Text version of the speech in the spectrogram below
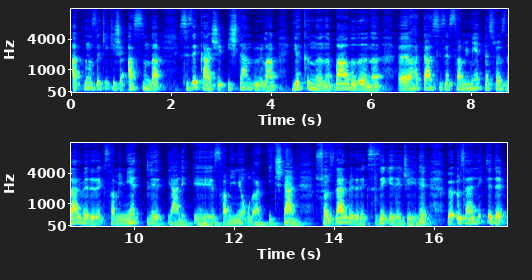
aklınızdaki kişi aslında size karşı işten duyulan yakınlığını, bağlılığını, e, hatta size samimiyetle sözler vererek samimiyetli yani e, samimi olarak içten sözler vererek size geleceğini ve özellikle de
